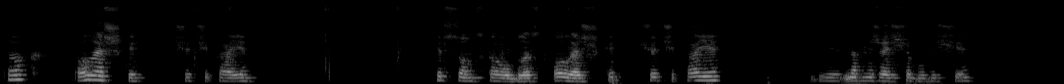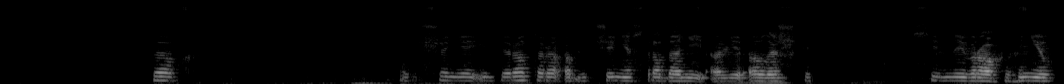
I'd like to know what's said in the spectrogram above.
Так, Олешки, що чекає. Херсонська область. Олешки, що чекає на ближайше будущее. Так. Решение императора, облегчение страданий Олешки. Сильный враг, гнев.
